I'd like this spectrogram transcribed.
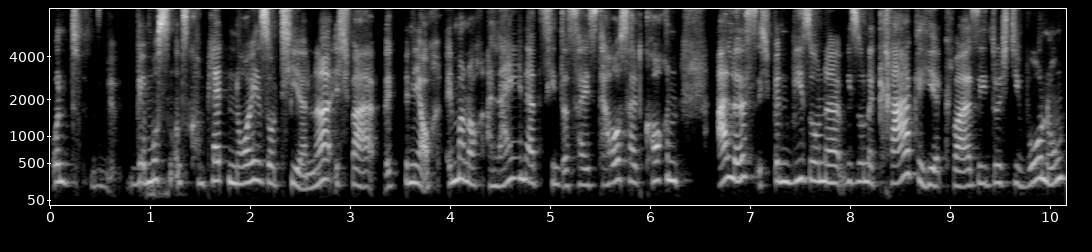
und wir mussten uns komplett neu sortieren. Ne? Ich war, ich bin ja auch immer noch alleinerziehend, das heißt Haushalt, Kochen, alles. Ich bin wie so eine, wie so eine Krake hier quasi durch die Wohnung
